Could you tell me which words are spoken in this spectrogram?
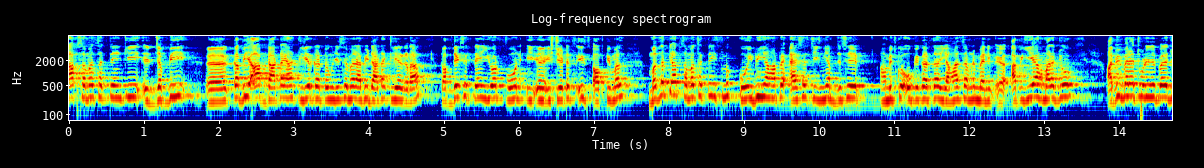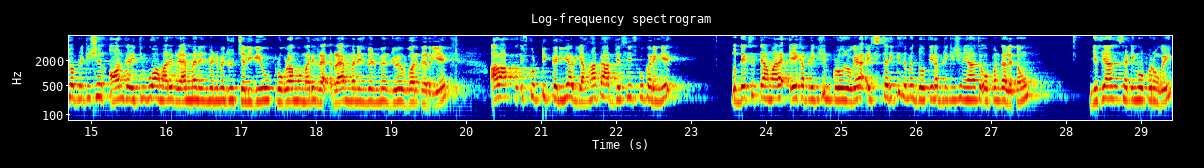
आप समझ सकते हैं कि जब भी आ, कभी आप डाटा यहाँ क्लियर करते होंगे जैसे मैंने अभी डाटा क्लियर करा तो आप देख सकते हैं your phone status is optimal मतलब कि आप समझ सकते हैं इसमें कोई भी यहाँ पे ऐसा चीज़ नहीं अब जैसे हम इसको ओके करते हैं यहाँ से हमने अब ये हमारा जो अभी मैंने थोड़ी देर पहले जो एप्लीकेशन ऑन करी थी, वो हमारी रैम मैनेजमेंट में जो चली गई, वो प्रोग्राम हमारी रैम मैनेजमेंट में जो है वर्क कर रही है। अब आप इसको टिक करिए। अब यहाँ पे आप जैसे इसको करेंगे तो देख सकते हैं हमारा एक एप्लीकेशन क्लोज हो गया। इस तरीके से मैं दो तीन एप्लीकेशन यहाँ से ओपन कर लेता हूँ। जैसे यहाँ से सेटिंग ओपन हो गई,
